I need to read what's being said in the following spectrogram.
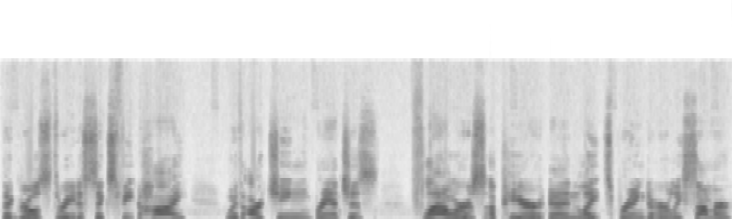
that grows three to six feet high with arching branches. Flowers appear in late spring to early summer,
